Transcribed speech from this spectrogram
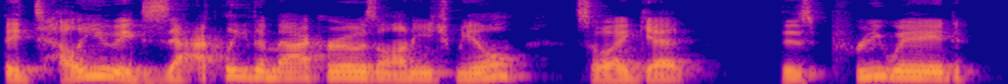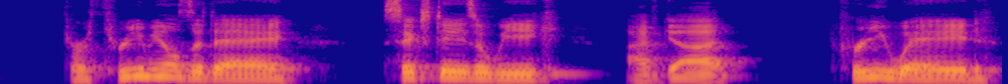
They tell you exactly the macros on each meal. So I get this pre-weighed for three meals a day, six days a week. I've got pre-weighed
